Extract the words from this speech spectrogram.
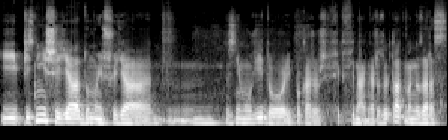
і пізніше я думаю, що я зніму відео і покажу фінальний результат. У мене зараз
